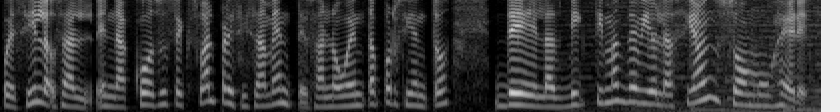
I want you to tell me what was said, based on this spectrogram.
pues sí, o sea, en acoso sexual precisamente, o sea, 90% de las víctimas de violación son mujeres.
